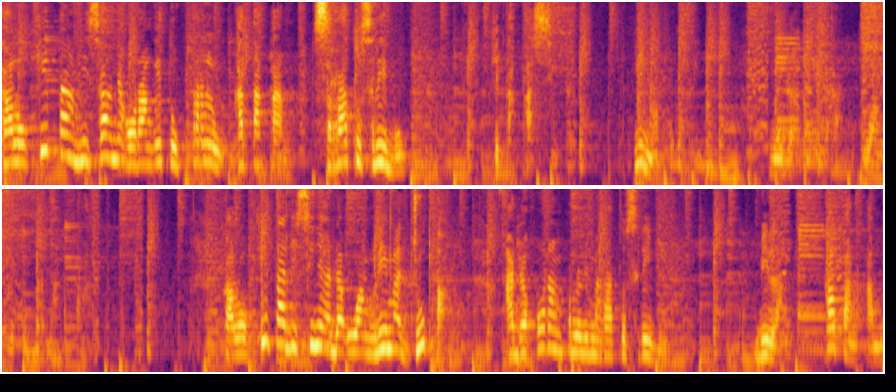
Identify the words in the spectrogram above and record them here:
Kalau kita misalnya orang itu perlu katakan 100 ribu, kita kasih 50 ribu. Mudah-mudahan uang itu bermanfaat. Kalau kita di sini ada uang 5 juta, ada orang perlu 500 ribu. Bilang, kapan kamu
